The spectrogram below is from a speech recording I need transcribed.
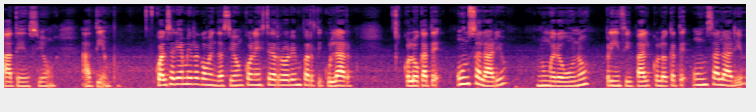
atención a tiempo. ¿Cuál sería mi recomendación con este error en particular? Colócate un salario, número uno, principal, colócate un salario.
